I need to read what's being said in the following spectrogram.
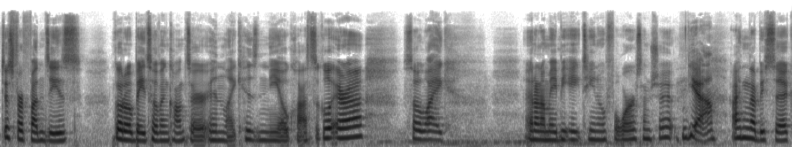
just for funsies, go to a Beethoven concert in like his neoclassical era. So like, I don't know, maybe 1804 or some shit. yeah. I think that'd be sick.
